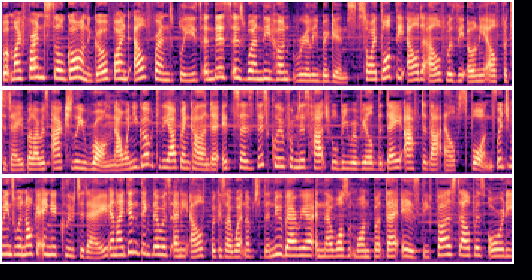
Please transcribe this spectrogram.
But my friend's still gone. Go find elf friends please. And this is when the hunt really begins. So I thought the elder elf was the only elf for today, but I was actually wrong. Now when you go up to the advent calendar, it says this clue from this hatch will be revealed the day after that elf spawns. Which means we're not getting a clue today. And I didn't think there was any elf because I went up to the noob area and there wasn't one, but there is. The first elf is already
